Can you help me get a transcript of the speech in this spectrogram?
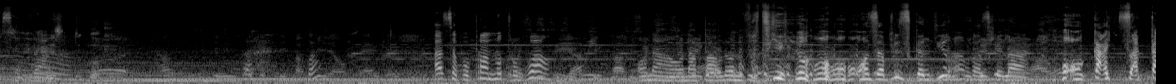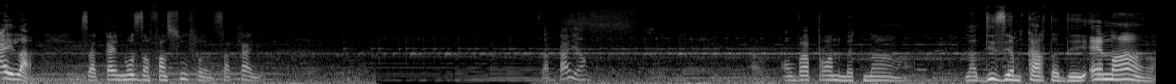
c'est pour prendre notre voix. On a, on a parlé, on est fatigué, on ne sait plus ce que dire, hein, parce que là, on caille, ça caille là. Ça caille, nos enfants souffrent, ça caille. Ça caille, hein. On va prendre maintenant la dixième carte de un an.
